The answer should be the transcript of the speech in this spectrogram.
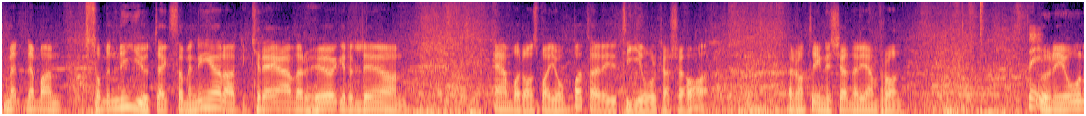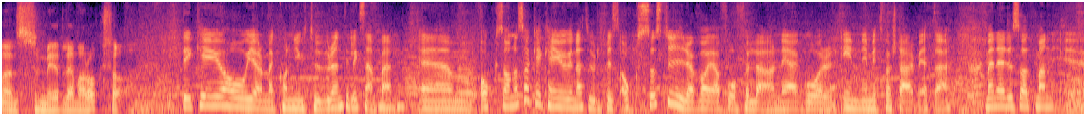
men när man som nyutexaminerad kräver högre lön än vad de som har jobbat där i tio år kanske har. Är det någonting ni känner igen från Unionens medlemmar också? Det kan ju ha att göra med konjunkturen till exempel. Ehm, och sådana saker kan ju naturligtvis också styra vad jag får för lön när jag går in i mitt första arbete. Men är det så att man, eh,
